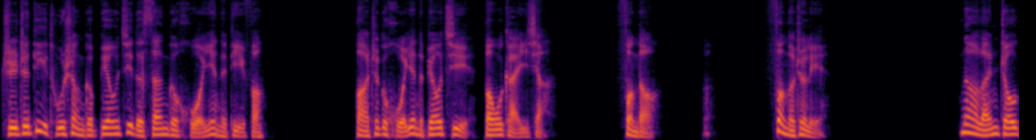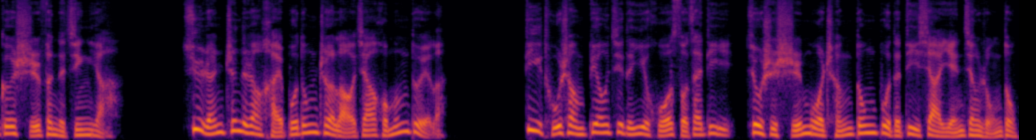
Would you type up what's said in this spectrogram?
指着地图上个标记的三个火焰的地方。把这个火焰的标记帮我改一下，放到，放到这里。纳兰朝歌十分的惊讶，居然真的让海波东这老家伙蒙对了。地图上标记的异火所在地就是石墨城东部的地下岩浆溶洞。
